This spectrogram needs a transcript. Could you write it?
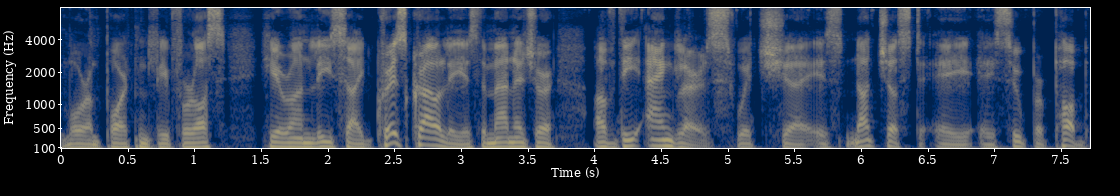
more importantly for us here on Leeside, Chris Crowley is the manager of the Anglers, which uh, is not just a, a super pub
